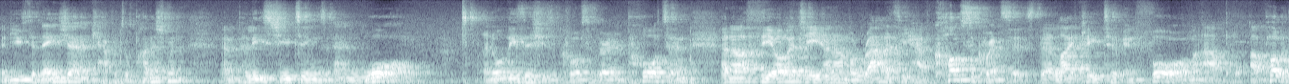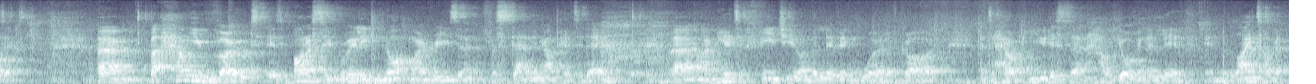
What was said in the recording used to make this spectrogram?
and euthanasia and capital punishment and police shootings and war. And all these issues, of course, are very important, and our theology and our morality have consequences. They're likely to inform our, our politics. Um, but how you vote is honestly really not my reason for standing up here today. Um, I'm here to feed you on the living Word of God and to help you discern how you're going to live in the light of it.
